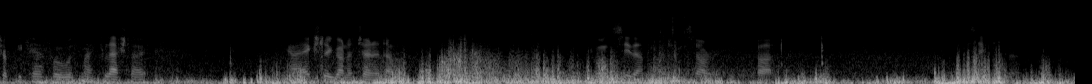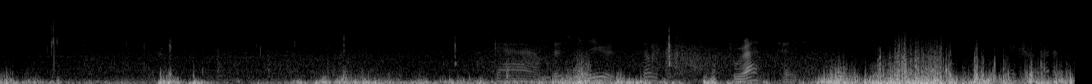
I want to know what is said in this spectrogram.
Should be careful with my flashlight. I'm actually gonna turn it up. You won't see that much, I'm sorry. Breathtaking. It's incredible.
